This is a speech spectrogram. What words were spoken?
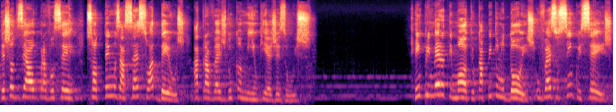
Deixa eu dizer algo para você. Só temos acesso a Deus através do caminho que é Jesus. Em 1 Timóteo, capítulo 2, o verso 5 e 6,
